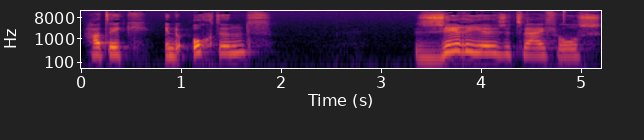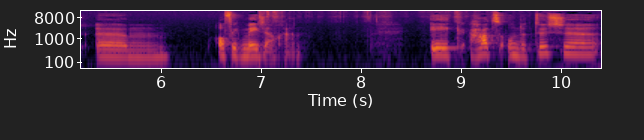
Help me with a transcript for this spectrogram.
had ik in de ochtend serieuze twijfels um, of ik mee zou gaan. Ik had ondertussen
